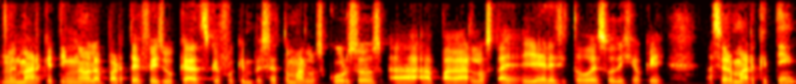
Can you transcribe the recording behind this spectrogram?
el marketing, ¿no? La parte de Facebook Ads, que fue que empecé a tomar los cursos, a, pagar los talleres y todo eso, dije, ok, hacer marketing,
